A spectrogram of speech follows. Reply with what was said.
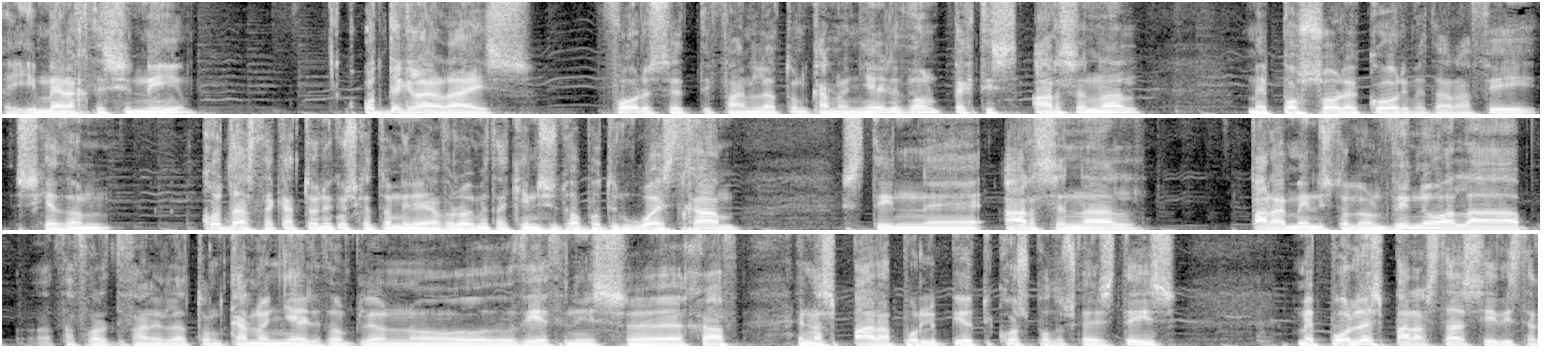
ε, ημέρα χθεσινή. Ο Ντέγκλαν Ράι φόρεσε τη φανέλα των κανονιέριδων. Παίχτη Arsenal με ποσό ρεκόρ η μεταγραφή. Σχεδόν κοντά στα 120 εκατομμύρια ευρώ η μετακίνηση του από την West Ham στην ε, Arsenal. Παραμένει στο Λονδίνο, αλλά θα φορά τη φανέλα των κανονιέριδων πλέον ο διεθνής Χαφ. Ένας πάρα πολύ ποιοτικός ποδοσφαιριστής με πολλές παραστάσεις ήδη στα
